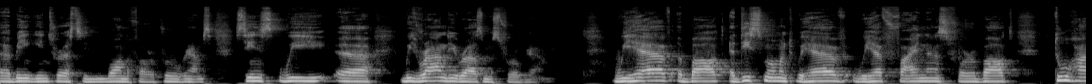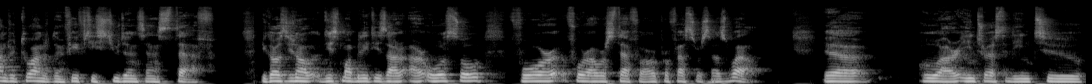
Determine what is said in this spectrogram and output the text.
Uh, being interested in one of our programs since we uh, we run the Erasmus program we have about at this moment we have we have finance for about 200 250 students and staff because you know these mobilities are, are also for for our staff our professors as well uh, who are interested into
